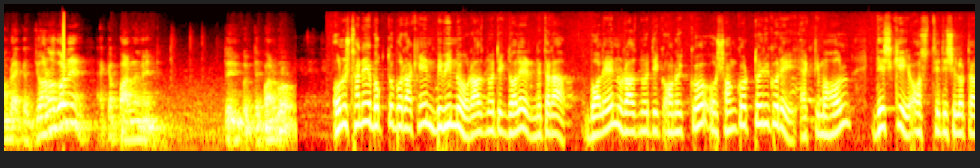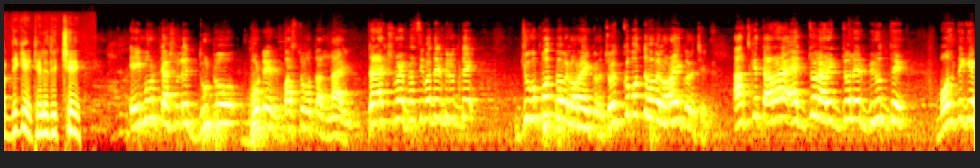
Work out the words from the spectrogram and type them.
আমরা একটা জনগণের একটা পার্লামেন্ট তৈরি করতে পারব। অনুষ্ঠানে বক্তব্য রাখেন বিভিন্ন রাজনৈতিক দলের নেতারা বলেন, রাজনৈতিক অনৈক্য ও সংকট তৈরি করে একটি মহল দেশকে অস্থিতিশীলতার দিকে ঠেলে দিচ্ছে। এই মুহূর্তে আসলে দুটো ভোটের বাস্তবতা নাই। যারা একসময় ফ্যাসিবাদের বিরুদ্ধে যুগপথভাবে লড়াই করেছে ঐক্যবদ্ধভাবে লড়াই করেছে আজকে তারা একজন আরেকজনের বিরুদ্ধে বলতে গিয়ে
